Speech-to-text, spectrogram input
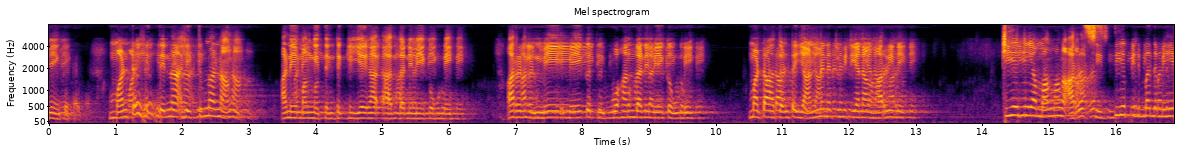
මේකට. මන්ට හිතෙන හිතුණා නම් අනේ මං එතනට ගියේ හන්දනේ මේක උනේ. අර මේ මේක තිබ්බ හන්දනේ මේක උනේ. මට අතන්ට යන්න නැතු හිටියනම් හරිනේ. කිය කිය මං අර සිද්ධිය පිළිබඳ මෙහි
